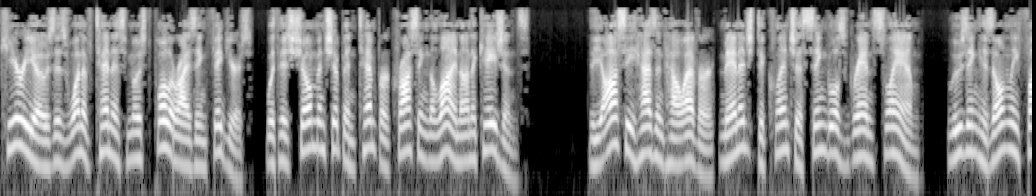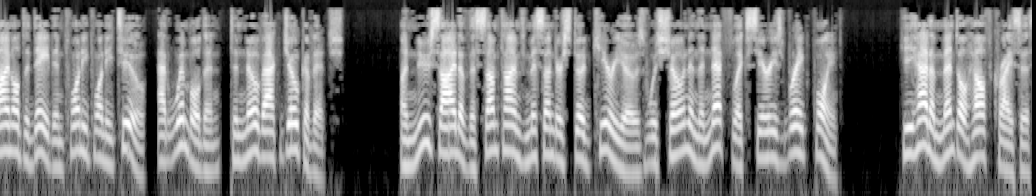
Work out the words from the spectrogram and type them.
Kyrgios is one of tennis' most polarizing figures, with his showmanship and temper crossing the line on occasions. The Aussie hasn't however, managed to clinch a singles Grand Slam, losing his only final to date in 2022, at Wimbledon, to Novak Djokovic. A new side of the sometimes misunderstood Kyrgios was shown in the Netflix series Breakpoint. He had a mental health crisis,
